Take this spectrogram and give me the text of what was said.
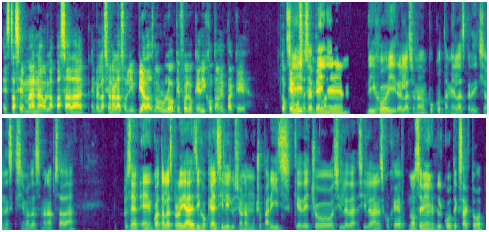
esta semana o la pasada en relación a las Olimpiadas, ¿no, Rulo? ¿Qué fue lo que dijo también para que toquemos Sí, ese también tema? dijo y relacionado un poco también a las predicciones que hicimos la semana pasada. Pues él, en cuanto a las prioridades, dijo que a él sí le ilusiona mucho París, que de hecho, si le, da, si le dan a escoger, no sé bien el quote exacto,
